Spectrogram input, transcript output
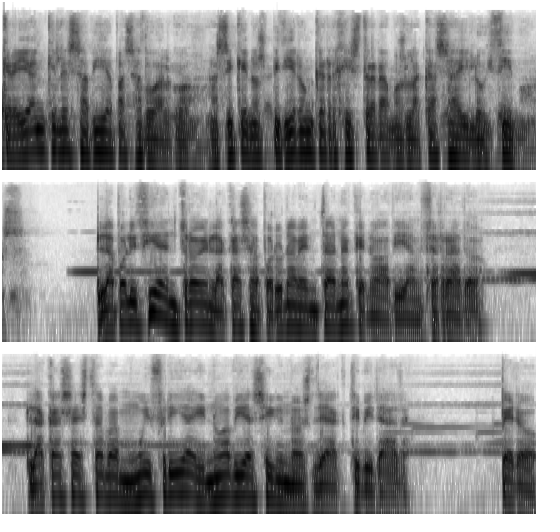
Creían que les había pasado algo, así que nos pidieron que registráramos la casa y lo hicimos. La policía entró en la casa por una ventana que no habían cerrado. La casa estaba muy fría y no había signos de actividad. Pero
